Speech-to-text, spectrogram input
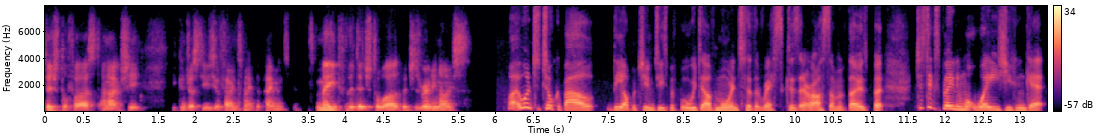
digital first, and actually you can just use your phone to make the payments. It's made for the digital world, which is really nice. Well, I want to talk about the opportunities before we delve more into the risks, because there are some of those, but just explaining what ways you can get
